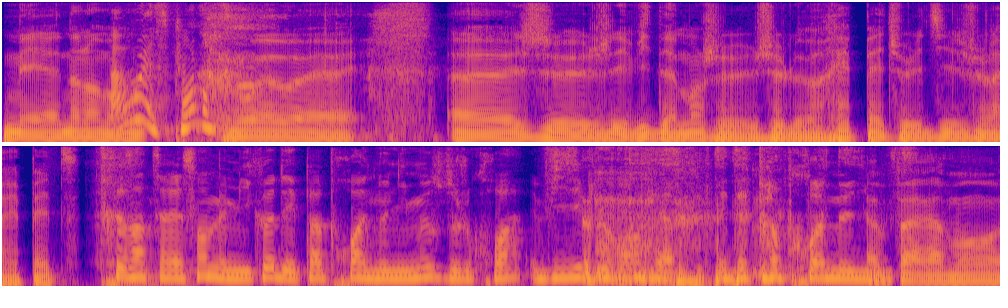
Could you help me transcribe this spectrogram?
Mais non, non, non. Ah ouais, à ce point-là Ouais, ouais, ouais. Euh, je, je- évidemment, je, je le répète, je le dis, je le répète. Très intéressant, mais Miko n'est pas pro Anonymous, je crois. Visiblement, t'étais pas pro Anonymous. Apparemment,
